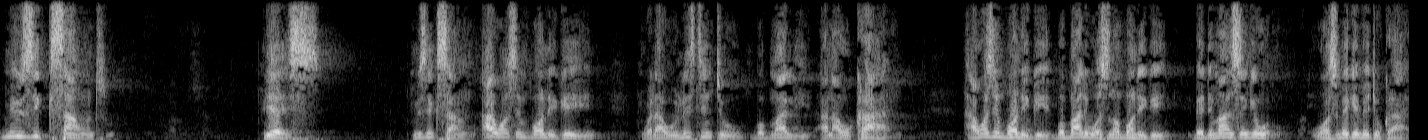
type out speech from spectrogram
music sound. Yes. Music sound. I wasn't born again when I would listen to Bob Marley and I would cry. I wasn't born again. Bob Marley was not born again. But the man singing was making me to cry.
